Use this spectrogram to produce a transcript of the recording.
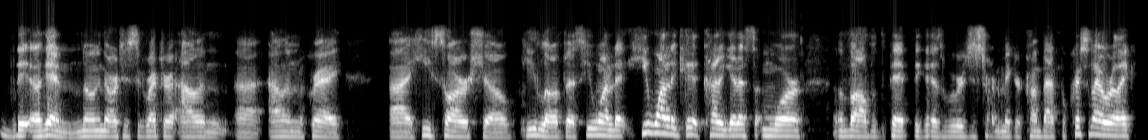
the, again, knowing the artistic director Alan uh, Alan McRae, uh, he saw our show. He loved us. He wanted to, he wanted to get kind of get us more involved with the pit because we were just starting to make our comeback. But Chris and I were like,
